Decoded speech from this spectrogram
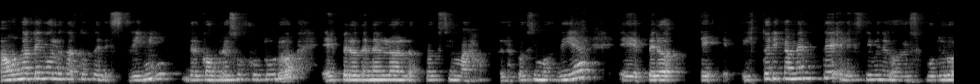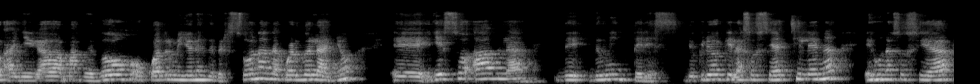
aún no tengo los datos del streaming del Congreso Futuro, espero tenerlo en los próximos, los próximos días, pero históricamente el streaming del Congreso Futuro ha llegado a más de 2 o 4 millones de personas de acuerdo al año, y eso habla de, un interés. Yo creo que la sociedad chilena es una sociedad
